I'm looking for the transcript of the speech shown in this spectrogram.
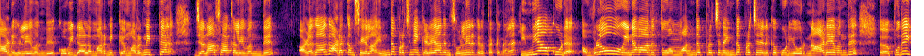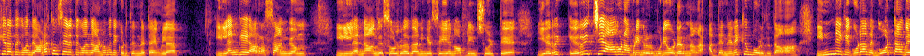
நாடுகளே வந்து கோவிடால மரணிக்க மரணித்த ஜனாசாக்களை வந்து அழகாக அடக்கம் செய்யலாம். எந்த பிரச்சனையும் கிடையாதுன்னு சொல்லியிருக்கிற தக்கன இந்தியா கூட அவ்வளோ இனவாதத்துவம் அந்த பிரச்சனை இந்த பிரச்சனை இருக்கக்கூடிய ஒரு நாடே வந்து புதைக்கிறதுக்கு வந்து அடக்கம் செய்யறதுக்கு வந்து அனுமதி கொடுத்திருந்த டைம்ல இலங்கை அரசாங்கம் இல்லை நாங்கள் சொல்கிறதா நீங்கள் செய்யணும் அப்படின்னு சொல்லிட்டு எரி எரிச்சே ஆகணும் அப்படிங்கிற ஒரு முடிவோடு இருந்தாங்க. அதை நினைக்கும் பொழுது தான் இன்னைக்கு கூட அந்த கோட்டாபே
